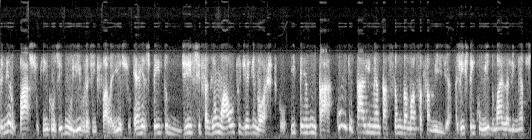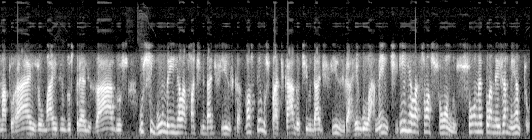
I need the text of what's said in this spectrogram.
primeiro passo, que inclusive no livro a gente fala isso, é a respeito de se fazer um autodiagnóstico e perguntar como que está a alimentação da nossa família. A gente tem comido mais alimentos naturais ou mais industrializados? O segundo é em relação à atividade física. Nós temos praticado atividade física regularmente em relação a sono. Sono é planejamento.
